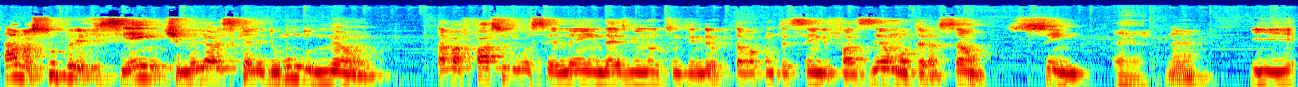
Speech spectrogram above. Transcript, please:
Tava super eficiente, melhor SQL do mundo? Não. Tava fácil de você ler em 10 minutos, entender o que estava acontecendo e fazer uma alteração? Sim. É. Né? E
